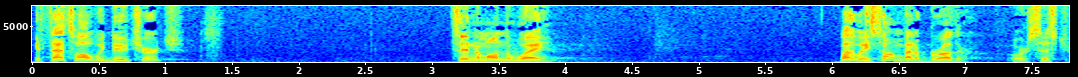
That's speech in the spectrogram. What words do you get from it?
If that's all we do, church, send them on the way. By the way, he's talking about a brother or a sister.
